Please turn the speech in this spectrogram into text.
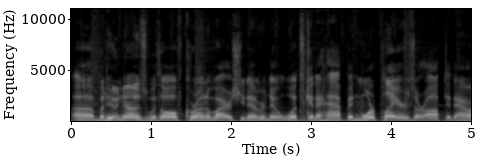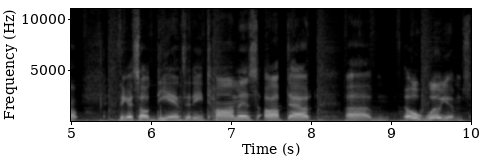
Uh, but who knows? With all of coronavirus, you never know what's going to happen. More players are opting out. I think I saw DeAnthony Thomas opt out. Um, oh, Williams.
